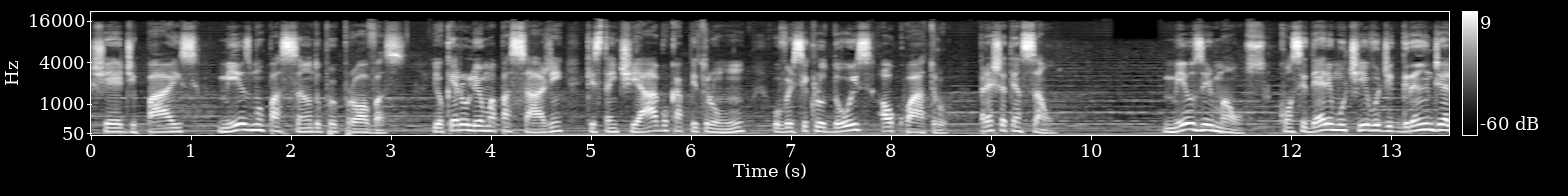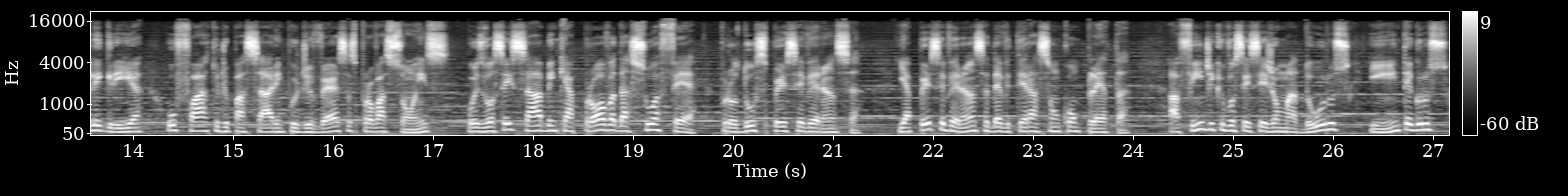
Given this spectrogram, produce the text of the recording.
cheia de paz, mesmo passando por provas. E eu quero ler uma passagem que está em Tiago capítulo 1, o versículo 2 ao 4. Preste atenção. Meus irmãos, considerem motivo de grande alegria o fato de passarem por diversas provações, pois vocês sabem que a prova da sua fé produz perseverança e a perseverança deve ter ação completa, a fim de que vocês sejam maduros e íntegros,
